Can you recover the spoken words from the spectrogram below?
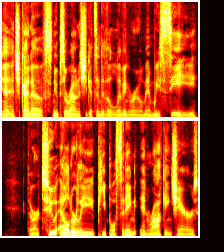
And she kind of snoops around and she gets into the living room and we see there are two elderly people sitting in rocking chairs.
